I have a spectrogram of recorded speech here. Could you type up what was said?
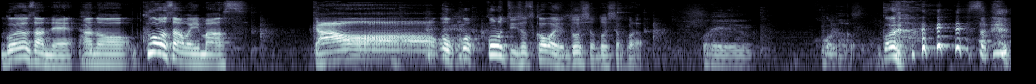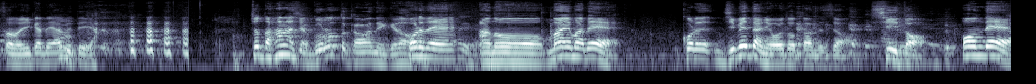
ごよんさんね、あの、クオンさんもいます。ガオーお、こ、この T シャツかわいいよ。どうした？どうした？これ。これこれですこれ、そその言い方やめてや。ちょっと話はゴロッと変わんねんけど、これね、はいはいあのー前まで、これ地べたに置いとったんですよ、シート。ほんで、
